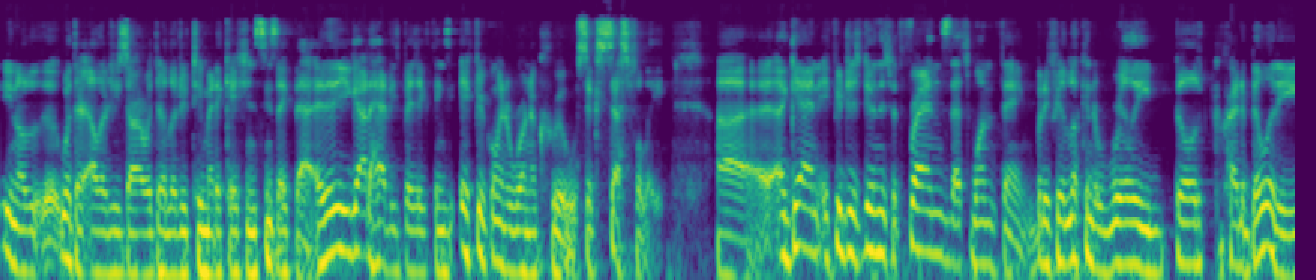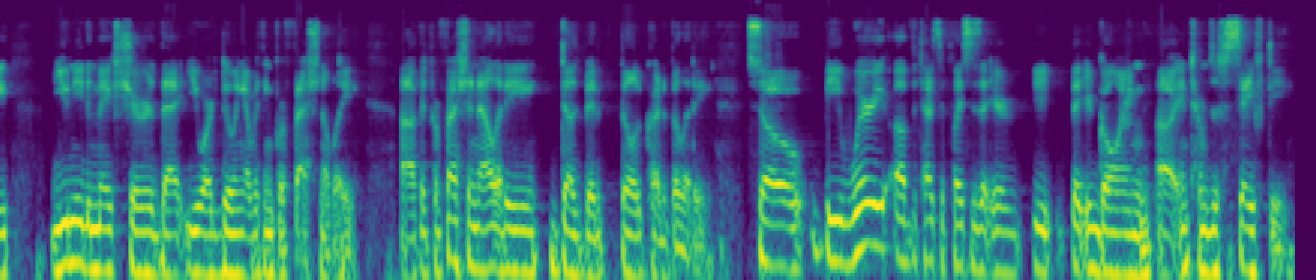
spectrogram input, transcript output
you know what their allergies are, what they're allergic to, medications, things like that. You got to have these basic things if you're going to run a crew successfully. Uh, again, if you're just doing this with friends, that's one thing. But if you're looking to really build credibility, you need to make sure that you are doing everything professionally because uh, professionality does build credibility. So be wary of the types of places that you're you, that you're going uh, in terms of safety.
